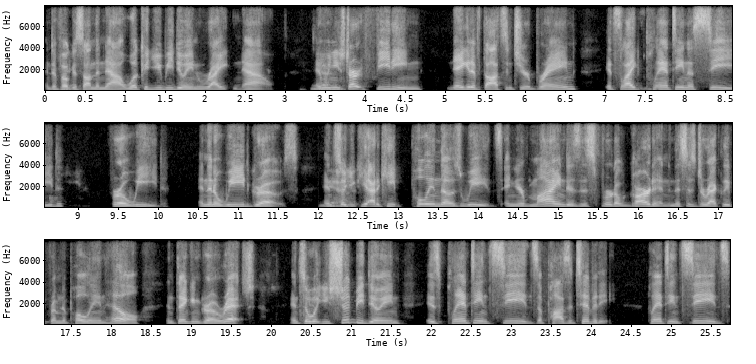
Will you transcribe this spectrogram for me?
and to focus on the now. What could you be doing right now? Yeah. And when you start feeding negative thoughts into your brain, it's like mm-hmm. planting a seed for a weed and then a weed grows. And yeah. so you got to keep pulling those weeds and your mind is this fertile garden. And this is directly from Napoleon Hill and Think and Grow Rich. And so what you should be doing is planting seeds of positivity, planting seeds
